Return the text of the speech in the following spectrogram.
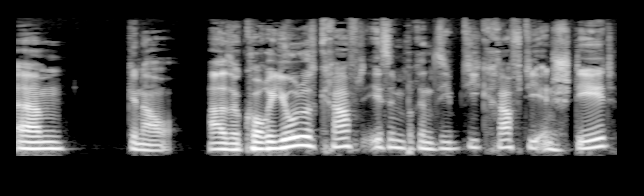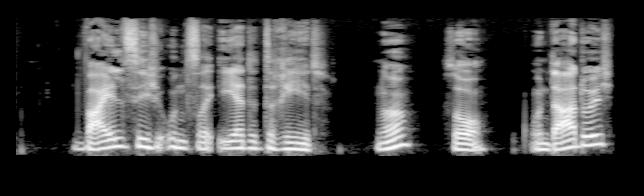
Ähm, genau. Also Corioliskraft ist im Prinzip die Kraft, die entsteht, weil sich unsere Erde dreht. Ne? So. Und dadurch,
